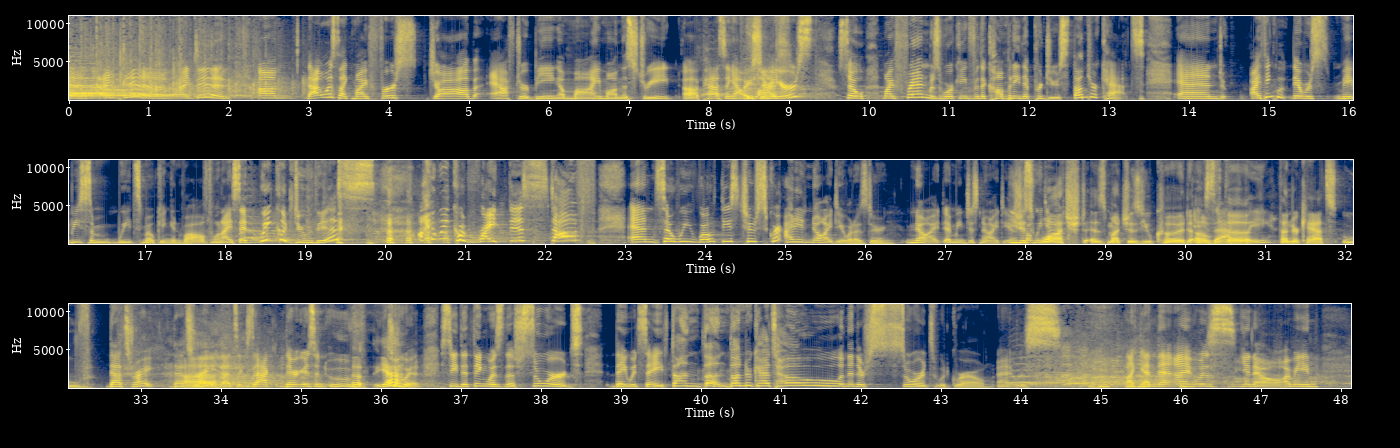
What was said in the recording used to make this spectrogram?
I did. I did. Um, that was like my first job after being a mime on the street, uh, passing out Are you serious? flyers. So my friend was working for the company that produced Thundercats, and. I think w- there was maybe some weed smoking involved when I said we could do this. I, we could write this stuff. And so we wrote these two scripts. I had no idea what I was doing. No, I, I mean, just no idea. You just we did. watched as much as you could of the Thundercats oof. That's right. That's right. That's exactly. There is an ooh Uh, yeah. to it. See, the thing was the swords. They would say "thun thun Thundercats ho," and then their swords would grow. And it was Mm-hmm. like, and then it was, you know, I mean,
